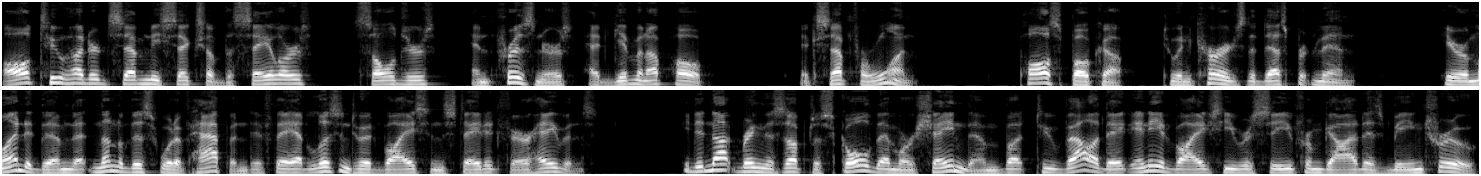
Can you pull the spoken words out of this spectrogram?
All 276 of the sailors, soldiers, and prisoners had given up hope, except for one. Paul spoke up to encourage the desperate men. He reminded them that none of this would have happened if they had listened to advice and stayed at Fair Havens. He did not bring this up to scold them or shame them, but to validate any advice he received from God as being true.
